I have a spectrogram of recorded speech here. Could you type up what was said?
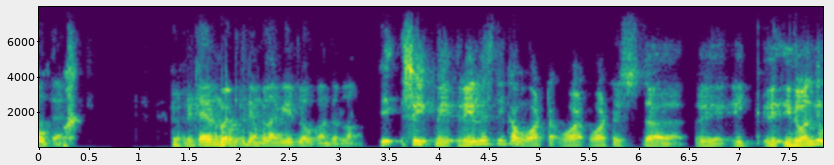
பார்த்தேன் ரிட்டையர்மெண்ட் கொடுத்துட்டு இவங்க எல்லாம் வீட்டுல உட்காந்துடலாம் see இப்போ ரியலிஸ்டிக்கா வாட் வாட் இஸ் த இது வந்து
